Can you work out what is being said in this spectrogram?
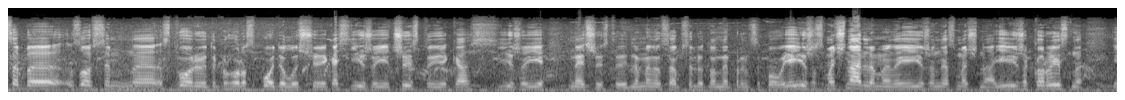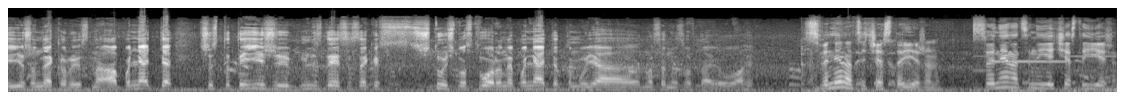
Себе зовсім не створюю такого розподілу, що якась їжа є чистою, якась їжа є нечистою. Для мене це абсолютно не принципово. Є їжа смачна для мене, є їжа не смачна, є їжа корисна, є їжа не корисна. А поняття чистоти їжі, мені здається, це якесь штучно створене поняття, тому я на це не звертаю уваги. Свинина це чиста їжа. Свинина це не є чиста їжа.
